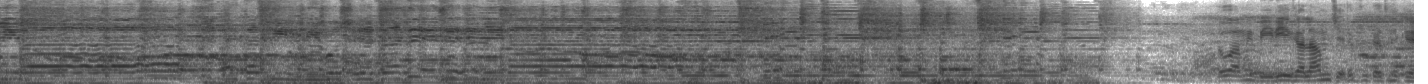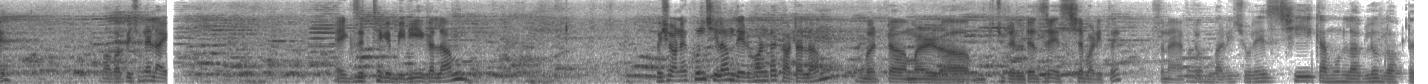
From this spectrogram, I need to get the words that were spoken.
মীরা। একাকিনী বসে কাঁদে যে মীরা। তো আমি বেরিয়ে গেলাম চেটে ফুটে থেকে। বাবা পিছনে লাইট এক্সিট থেকে বেরিয়ে গেলাম। বেশ অনেকক্ষণ ছিলাম, দেড় ঘণ্টা কাটালাম বাট আমার কিছু রিলেটিভসরা এসছে বাড়িতে। সো না বাড়ি চলে এসেছি। কেমন লাগল ব্লগটা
